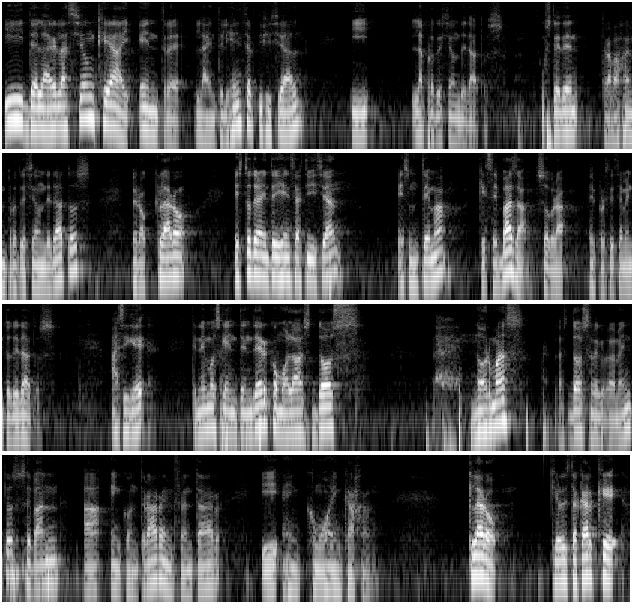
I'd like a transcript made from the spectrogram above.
y de la relación que hay entre la inteligencia artificial y la protección de datos. Ustedes trabaja en protección de datos, pero claro, esto de la inteligencia artificial es un tema que se basa sobre el procesamiento de datos. Así que tenemos que entender cómo las dos eh, normas, los dos reglamentos se van a encontrar, a enfrentar y cómo encajan. Claro, quiero destacar que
